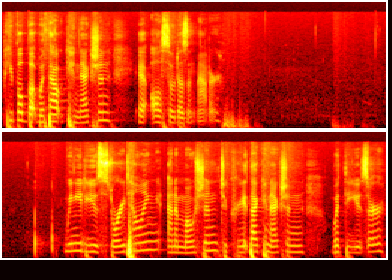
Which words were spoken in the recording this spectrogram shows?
people, but without connection, it also doesn't matter. We need to use storytelling and emotion to create that connection with the user.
